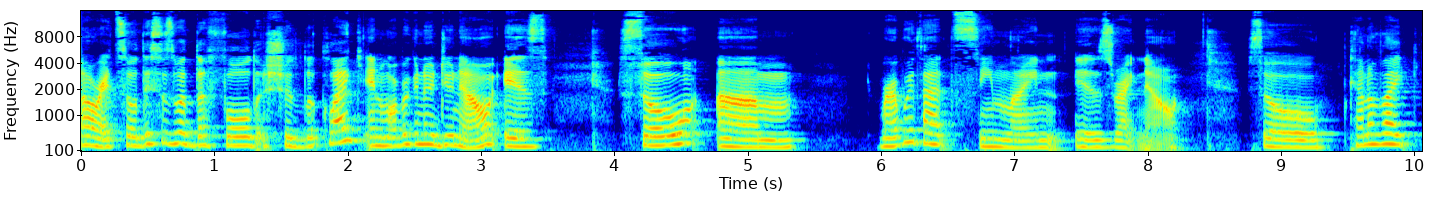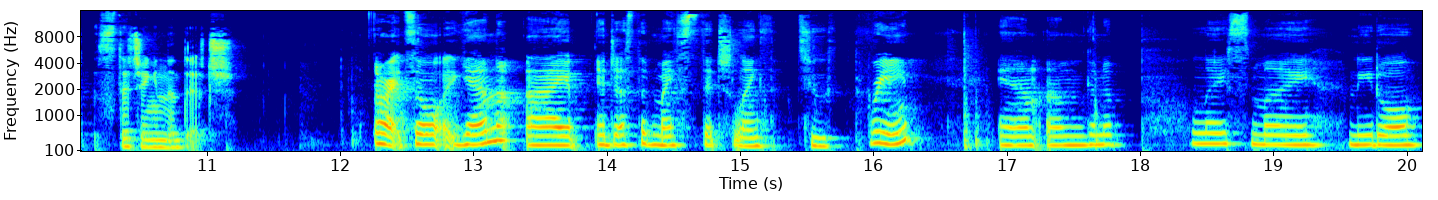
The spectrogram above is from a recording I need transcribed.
All right, so this is what the fold should look like. And what we're gonna do now is sew um, right where that seam line is right now. So kind of like stitching in the ditch. All right, so again, I adjusted my stitch length to three and I'm gonna place my needle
